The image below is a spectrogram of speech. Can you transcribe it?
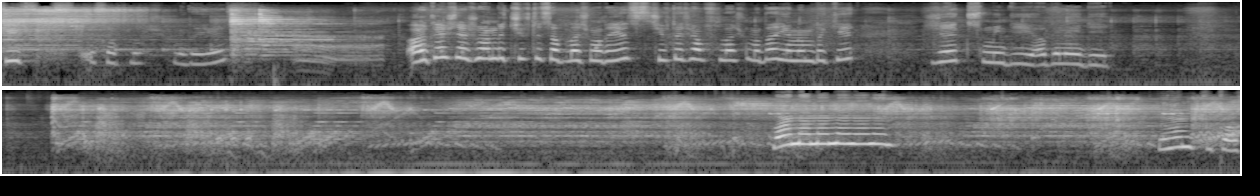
çift hesaplaşmadayız. Arkadaşlar şu anda çift hesaplaşmadayız. Çift hesaplaşmada yanımdaki Jax miydi? Adı neydi? Lan lan lan lan lan lan. Canım çıkar.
